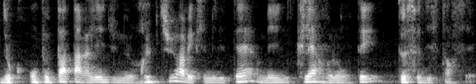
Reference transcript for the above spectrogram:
Donc on ne peut pas parler d'une rupture avec les militaires, mais une claire volonté de se distancier.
